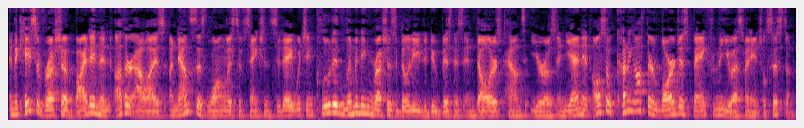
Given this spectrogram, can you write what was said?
In the case of Russia, Biden and other allies announced this long list of sanctions today, which included limiting Russia's ability to do business in dollars, pounds, euros, and yen, and also cutting off their largest bank from the US financial system.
